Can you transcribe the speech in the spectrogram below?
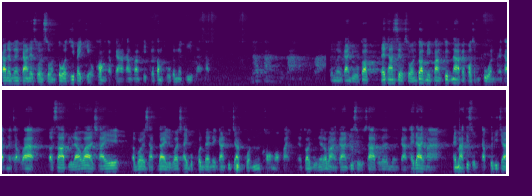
การดำเนินการในส่วนส่วนตัวที่ไปเกี่ยวข้องกับการทำความผิดก็ต้องถูกดำเนินคดีอยู่แล้วครับแล้วการดำเนินการต่างดำเนินการอยู่ก็ในทางสืบสวนก็มีความคืบหน้าไปพอสมควรนะครับ เนื่องจากว่าเอ่อทราบอยู่แล้วว่าใช้เอ่อบริษัทใดหรือว่าใช้บุคคลใดในการที่จะขนของออกไปแล้วก็อยู่ในระหว่างการพิสูจน์ทราบแล้วก็ดำเนินการให้ได้มาให้มากที่สุดครับ เพื่อที่จะ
